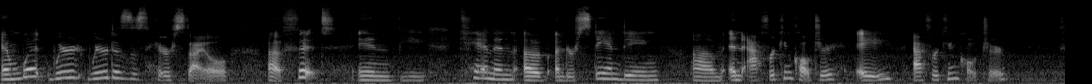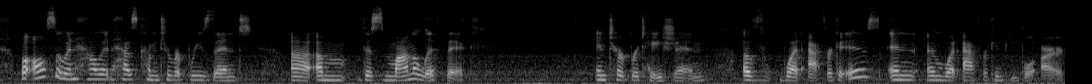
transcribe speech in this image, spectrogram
And what where where does this hairstyle uh, fit in the canon of understanding um, an African culture, a African culture, but also in how it has come to represent uh, this monolithic interpretation of what Africa is and, and what African people are.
